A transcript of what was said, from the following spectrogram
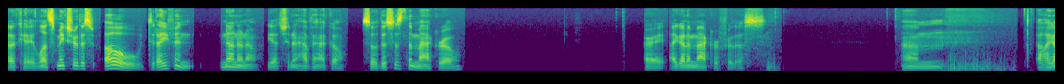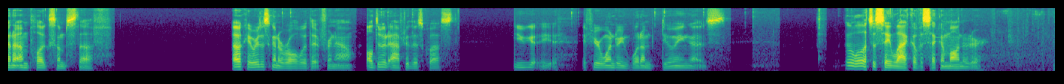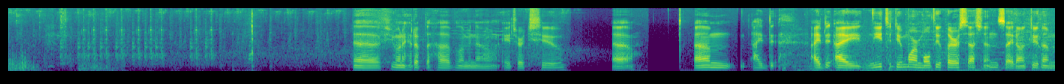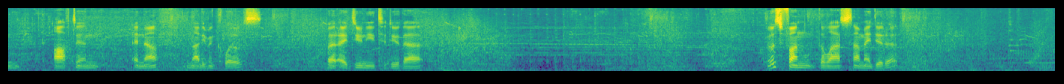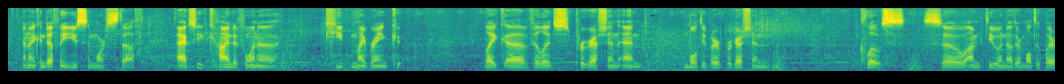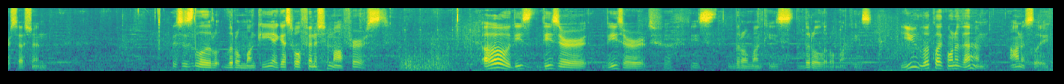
Okay, let's make sure this... Oh, did I even... No, no, no. Yeah, it shouldn't have an echo. So this is the macro. Alright, I got a macro for this. Um... Oh, I gotta unplug some stuff. Okay, we're just gonna roll with it for now. I'll do it after this quest. You, if you're wondering what I'm doing, as well, let's just say lack of a second monitor. Uh, if you want to hit up the hub, let me know. HR2. Oh. Um, I, I, I need to do more multiplayer sessions. I don't do them often enough, not even close. But I do need to do that. It was fun the last time I did it. And I can definitely use some more stuff. I actually kind of want to keep my rank like uh, village progression and multiplayer progression close. So I'm due another multiplayer session. This is the little, little monkey. I guess we'll finish him off first. Oh, these these are these are these little monkeys, little little monkeys. You look like one of them, honestly.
